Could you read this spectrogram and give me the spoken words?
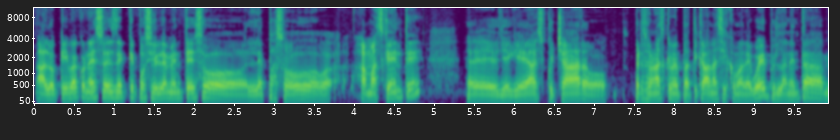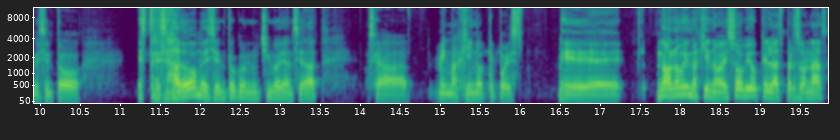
a lo que iba con eso es de que posiblemente eso le pasó a más gente. Eh, llegué a escuchar o personas que me platicaban así como de, güey, pues la neta me siento estresado, me siento con un chingo de ansiedad. O sea, me imagino que pues... Eh, no, no me imagino. Es obvio que las personas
